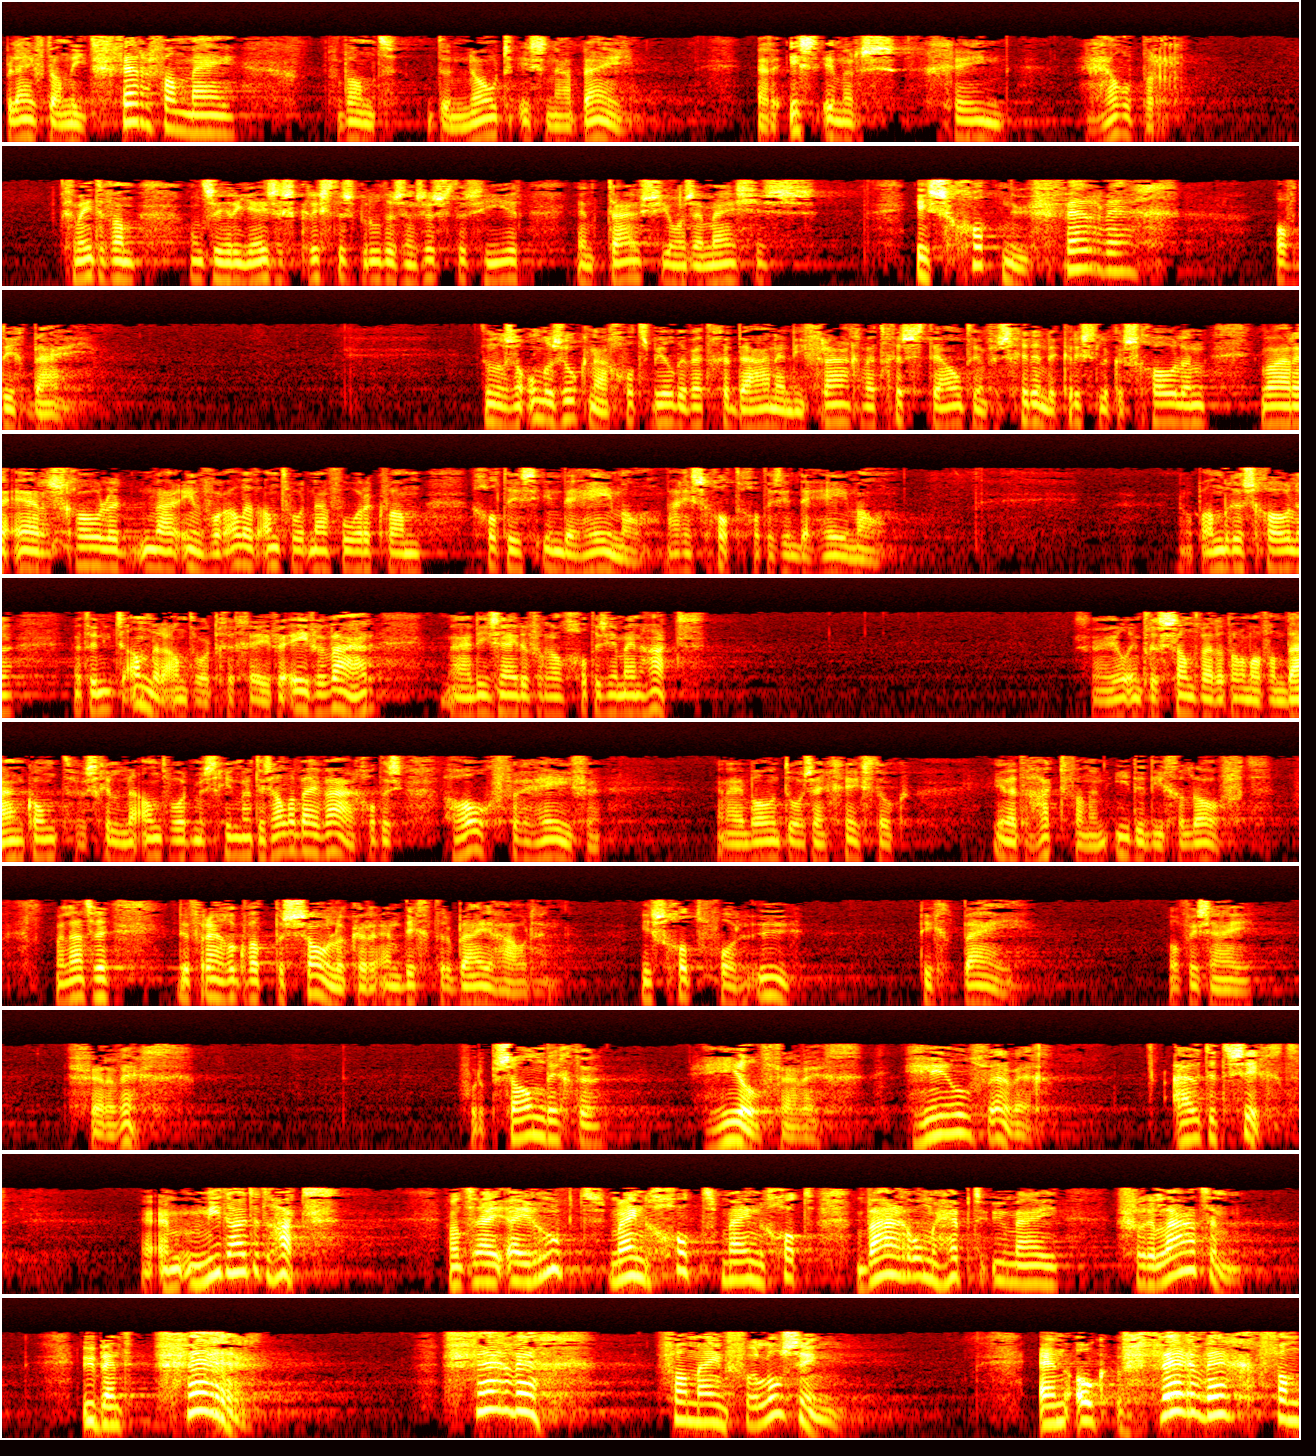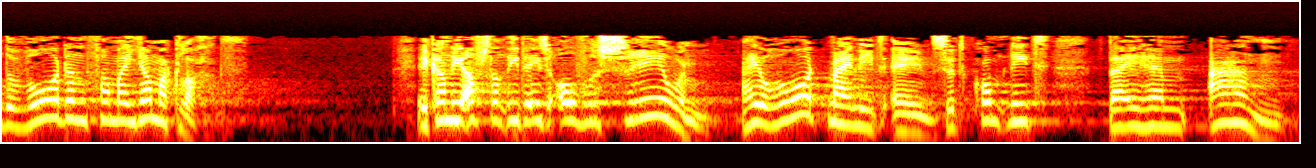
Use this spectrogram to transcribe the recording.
Blijf dan niet ver van mij, want de nood is nabij. Er is immers geen helper. Gemeente van onze Heer Jezus Christus, broeders en zusters hier en thuis, jongens en meisjes. Is God nu ver weg of dichtbij? Toen er een onderzoek naar godsbeelden werd gedaan en die vraag werd gesteld in verschillende christelijke scholen, waren er scholen waarin vooral het antwoord naar voren kwam, God is in de hemel. Waar is God? God is in de hemel. Op andere scholen werd een iets ander antwoord gegeven, even waar, maar die zeiden vooral God is in mijn hart. Heel interessant waar dat allemaal vandaan komt. Verschillende antwoorden misschien, maar het is allebei waar. God is hoog verheven. En hij woont door zijn geest ook in het hart van een ieder die gelooft. Maar laten we de vraag ook wat persoonlijker en dichterbij houden. Is God voor u dichtbij? Of is hij ver weg? Voor de psalmdichter heel ver weg. Heel ver weg uit het zicht. En niet uit het hart. Want hij, hij roept, mijn God, mijn God, waarom hebt u mij verlaten? U bent ver, ver weg van mijn verlossing. En ook ver weg van de woorden van mijn jammerklacht. Ik kan die afstand niet eens overschreeuwen. Hij hoort mij niet eens. Het komt niet bij hem aan.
